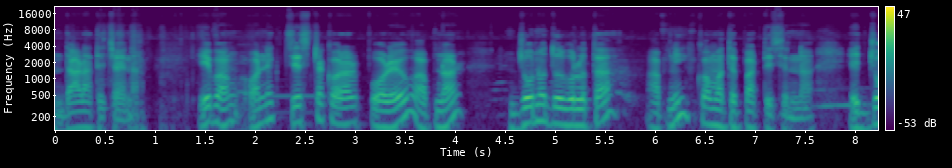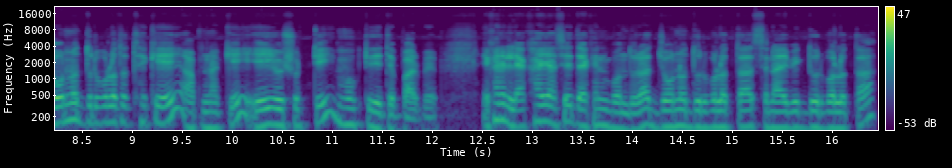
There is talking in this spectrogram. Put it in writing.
দাঁড়াতে চায় না। এবং অনেক চেষ্টা করার পরেও আপনার যৌন দুর্বলতা আপনি কমাতে পারতেছেন না। এই যৌন দুর্বলতা থেকে আপনাকে এই ওষুধটি মুক্তি দিতে পারবে। এখানে লেখাই আছে, দেখেন বন্ধুরা, যৌন দুর্বলতা, স্নায়বিক দুর্বলতা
